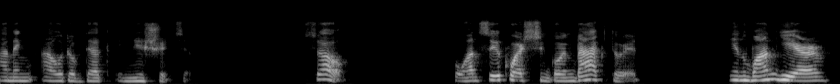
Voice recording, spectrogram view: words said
coming out of that initiative. So, to answer your question, going back to it, in one year,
